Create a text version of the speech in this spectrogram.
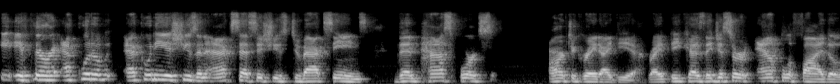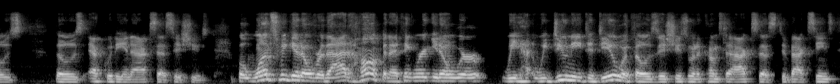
if there are equity equity issues and access issues to vaccines, then passports aren't a great idea, right? Because they just sort of amplify those those equity and access issues. But once we get over that hump, and I think we're you know we're we ha- we do need to deal with those issues when it comes to access to vaccines.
